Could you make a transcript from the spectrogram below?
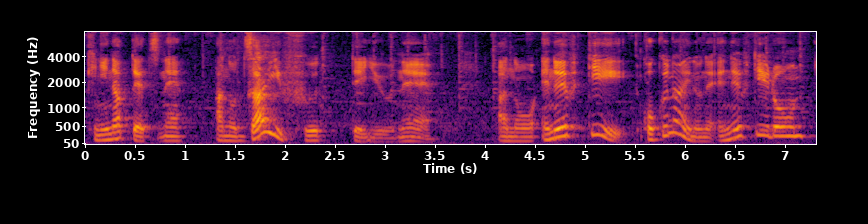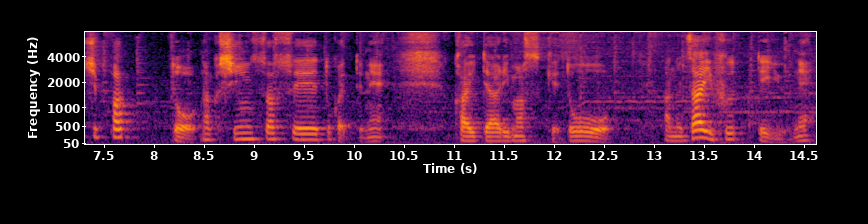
気になったやつね。あの財布っていうねあの NFT 国内のね NFT ローンチパッドなんか審査制とか言ってね書いてありますけどあの財布っていうね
